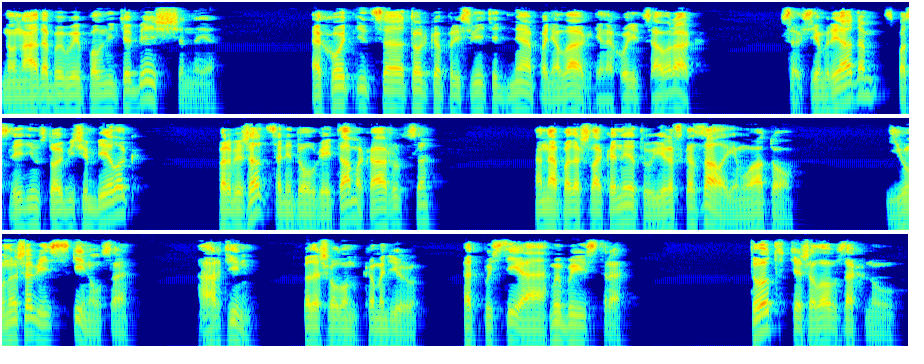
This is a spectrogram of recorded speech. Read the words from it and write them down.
Но надо бы выполнить обещанное. Охотница только при свете дня поняла, где находится овраг. Совсем рядом с последним стойбищем белок. Пробежаться недолго и там окажутся. Она подошла к Энету и рассказала ему о том. Юноша весь скинулся. — Артин, — подошел он к командиру, — отпусти, а мы быстро. Тот тяжело вздохнул.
